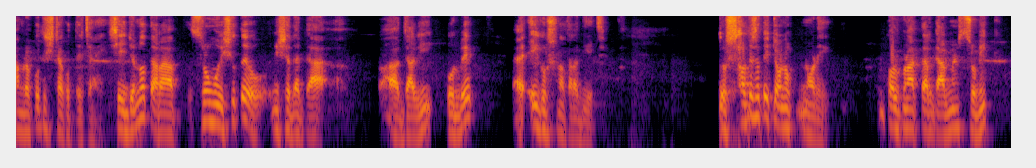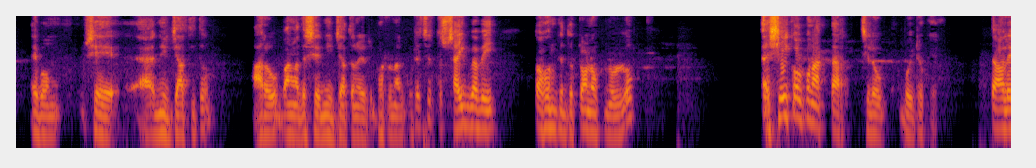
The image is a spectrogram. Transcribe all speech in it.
আমরা প্রতিষ্ঠা করতে চাই। সেই জন্য তারা শ্রম ইস্যুতেও নিষেধাজ্ঞা জারি করবে এই ঘোষণা তারা দিয়েছে। তো সাথে সাথে টনক নড়ে। কল্পনা আক্তার গার্মেন্টস শ্রমিক এবং সে নির্যাতিত। আরও বাংলাদেশে নির্যাতনের ঘটনা ঘটেছে। তো স্বাভাবিকভাবেই তখন কিন্তু টনক নড়ল। সেই কল্পনা আক্তার ছিল বৈঠকে। তাহলে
